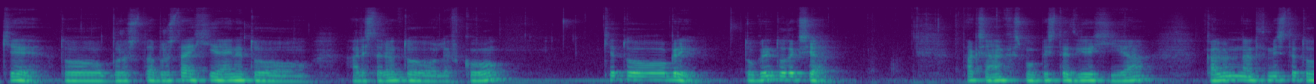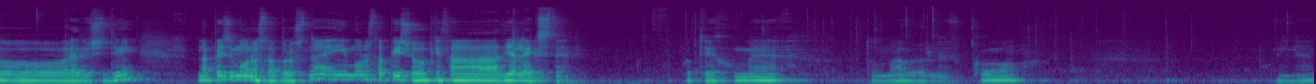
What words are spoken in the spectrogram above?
Και το μπροστά, τα μπροστά ηχεία είναι το αριστερό είναι το λευκό και το γκρι. Το γκρι είναι το δεξιά. Εντάξει, αν χρησιμοποιήσετε δύο ηχεία, καλό είναι να ρυθμίσετε το radio CD να παίζει μόνο στα μπροστά ή μόνο στα πίσω, όποια θα διαλέξετε. Οπότε έχουμε το μαύρο λευκό που είναι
